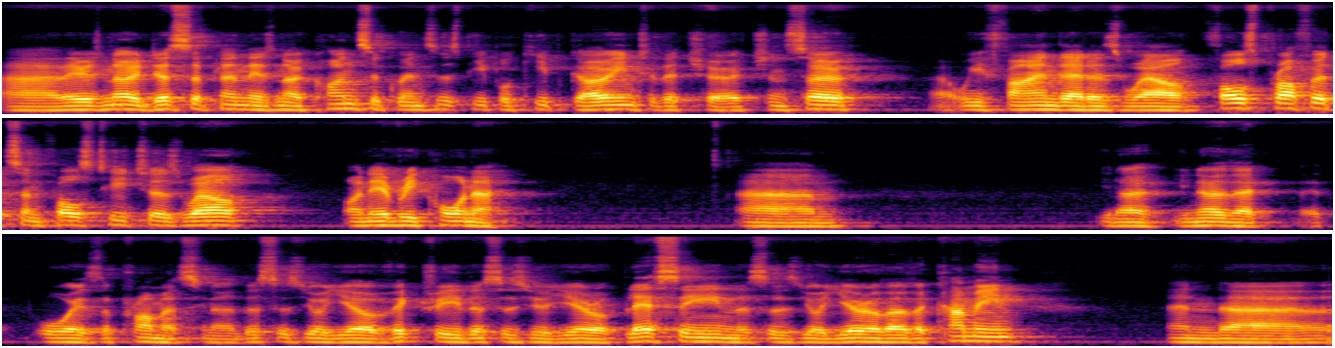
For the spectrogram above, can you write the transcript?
Uh, there's no discipline, there's no consequences. People keep going to the church. And so uh, we find that as well. False prophets and false teachers, well, on every corner. Um, you know, you know that, that always the promise. You know, this is your year of victory. This is your year of blessing. This is your year of overcoming. And uh,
